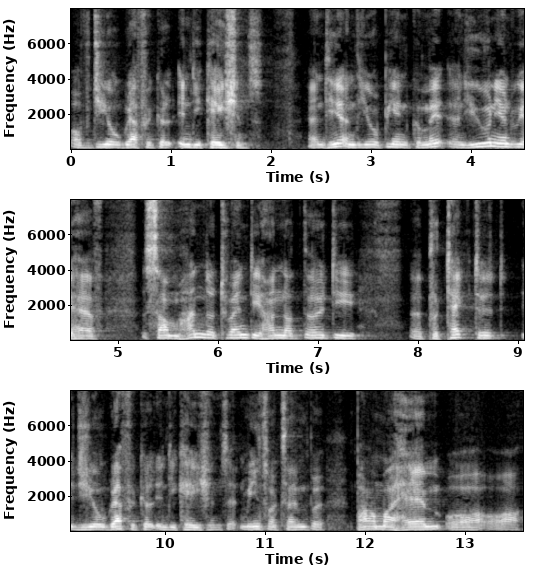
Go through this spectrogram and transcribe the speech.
of geographical indications. And here in the European uh, Union we have some 120, 130 uh, protected geographical indications. That means, for example, Parma ham or, or,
